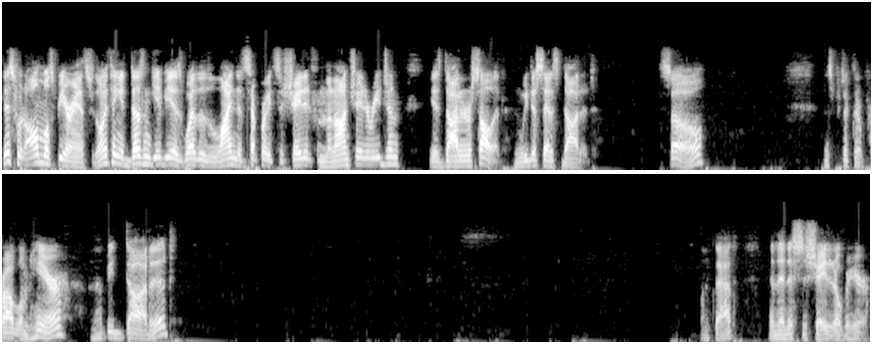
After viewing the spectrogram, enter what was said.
This would almost be our answer. The only thing it doesn't give you is whether the line that separates the shaded from the non-shaded region is dotted or solid. And we just said it's dotted. So, this particular problem here, that'll be dotted. Like that and then this is shaded over here.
